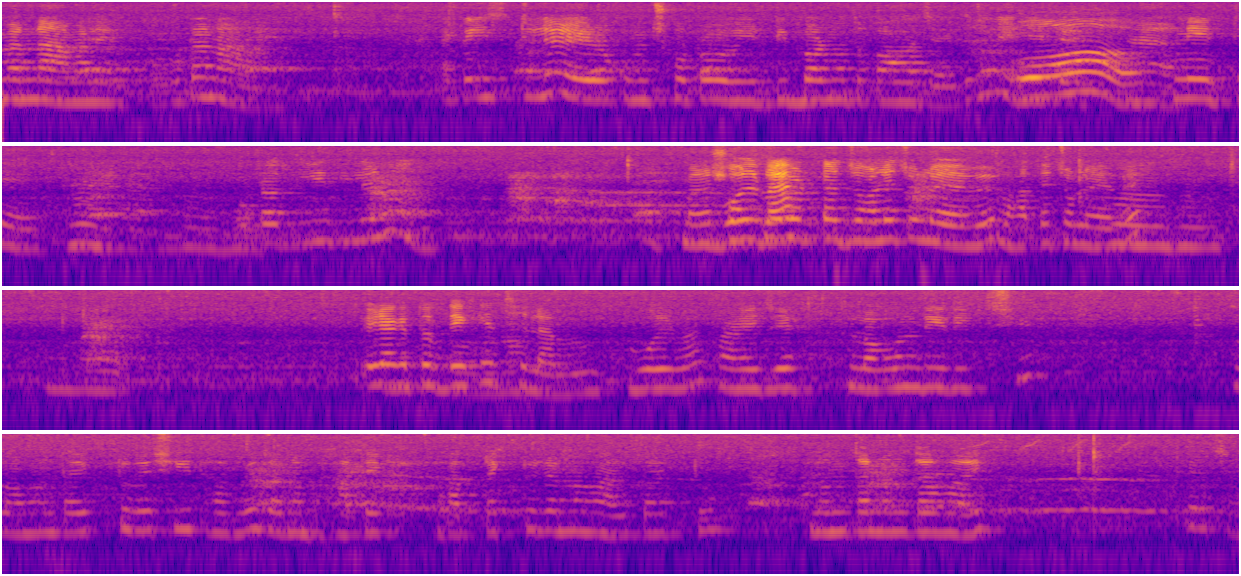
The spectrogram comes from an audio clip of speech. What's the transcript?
মানে না মানে ওটা না একটা স্টিলের এরকম ছোট ওই ডিব্বার মতো পাওয়া যায় বুঝলি? হ্যাঁ, নেটে হ্যাঁ, হ্যাঁ, ওটা দিয়ে দিলে না মানে জলে চলে যাবে ভাতে চলে যাবে। এর আগে তো দেখেছিলাম বলবা? আর এই যে লবণ দিয়ে দিচ্ছি। লবণটা একটু বেশিই থাকবে যেন ভাতে ভাতটা একটু যেন হালকা একটু নোনতা নোনতা হয়। ঠিক আছে?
